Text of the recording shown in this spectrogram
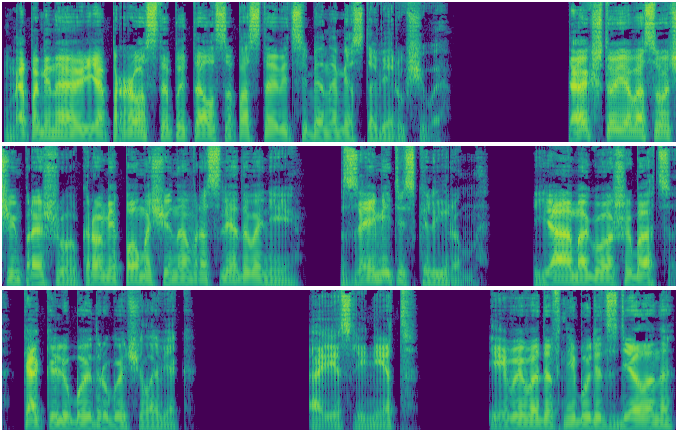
Напоминаю, я просто пытался поставить себя на место верующего. Так что я вас очень прошу, кроме помощи нам в расследовании, займитесь клиром. Я могу ошибаться, как и любой другой человек. А если нет, и выводов не будет сделано,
